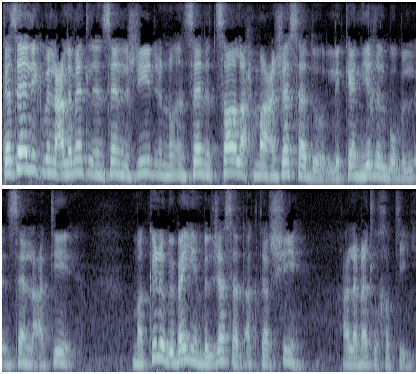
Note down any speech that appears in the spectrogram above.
كذلك من علامات الإنسان الجديد أنه إنسان تصالح مع جسده اللي كان يغلبه بالإنسان العتيق. ما كله ببين بالجسد أكتر شيء. علامات الخطية.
